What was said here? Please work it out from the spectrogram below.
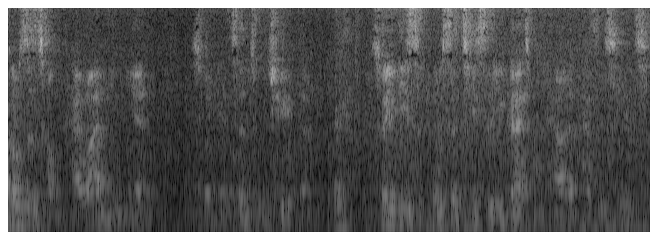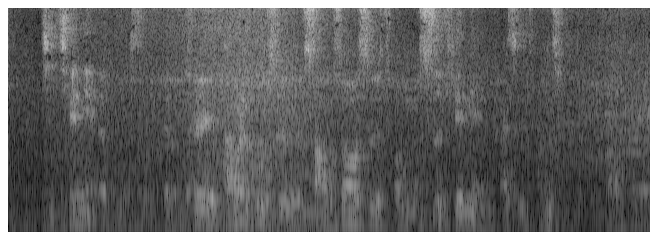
都是从台湾里面所延伸出去的。对，所以历史故事其实应该从台湾开始写起，几千年的故事，对不对？所以台湾的故事少说是从四千年开始讲起。OK。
